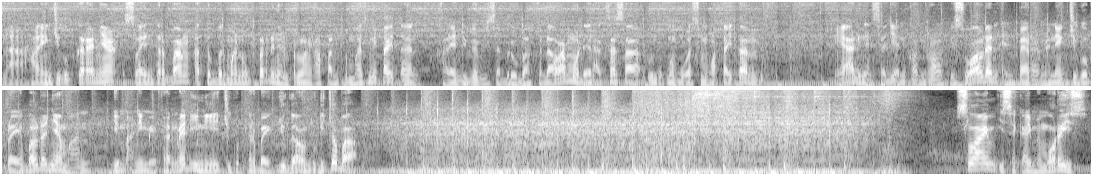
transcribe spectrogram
Nah, hal yang cukup kerennya, selain terbang atau bermanuver dengan perlengkapan pembasmi Titan, kalian juga bisa berubah ke dalam mode raksasa untuk membuat semua Titan. Ya, dengan sajian kontrol visual dan environment yang cukup playable dan nyaman, game anime fanmade ini cukup terbaik juga untuk dicoba. Slime Isekai Memories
